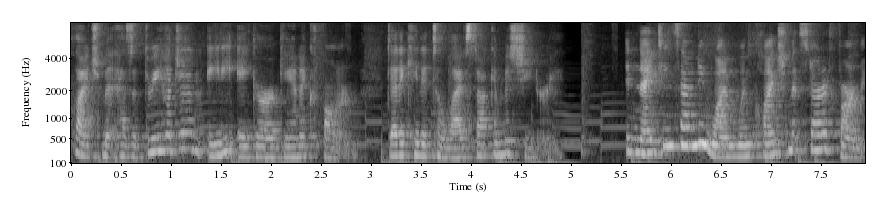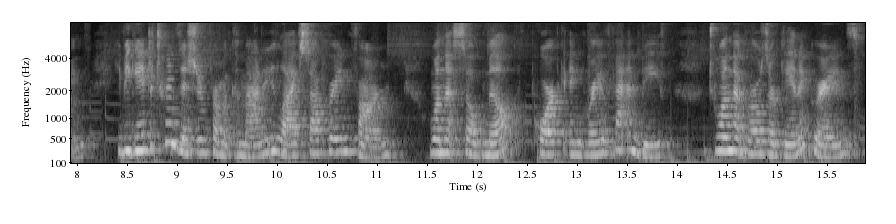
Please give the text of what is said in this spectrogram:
Kleinschmidt has a 380 acre organic farm dedicated to livestock and machinery. In 1971, when Kleinschmidt started farming, he began to transition from a commodity livestock grain farm, one that sold milk, pork, and grain fat and beef, to one that grows organic grains,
